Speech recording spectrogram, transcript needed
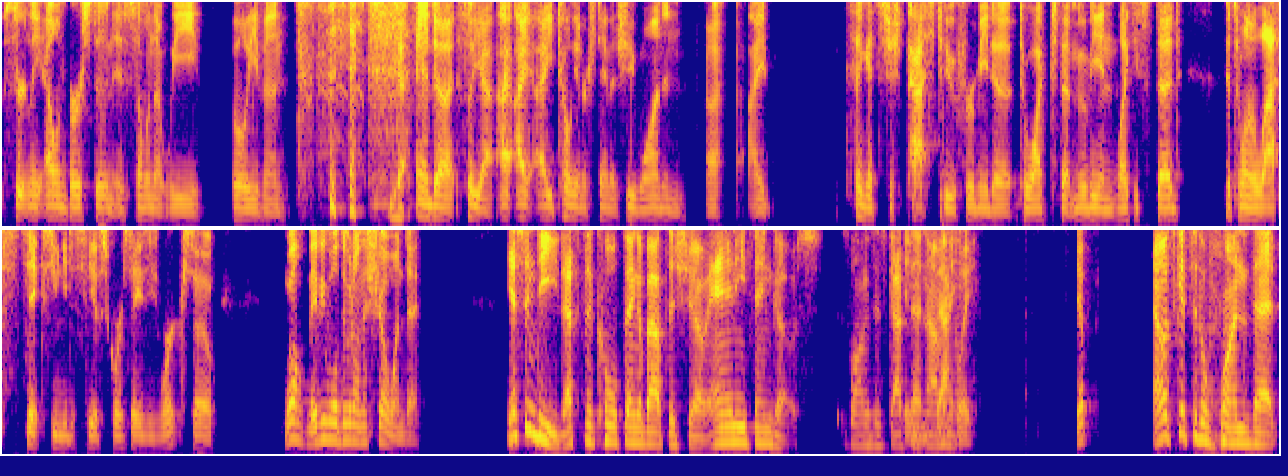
certainly, Ellen Burstyn is someone that we believe in. yes. And uh, so, yeah, I, I, I, totally understand that she won, and uh, I think it's just past due for me to to watch that movie. And like you said, it's one of the last six you need to see of Scorsese's work. So, well, maybe we'll do it on the show one day. Yes, indeed. That's the cool thing about this show. Anything goes as long as it's got that exactly. Yep. Now let's get to the one that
